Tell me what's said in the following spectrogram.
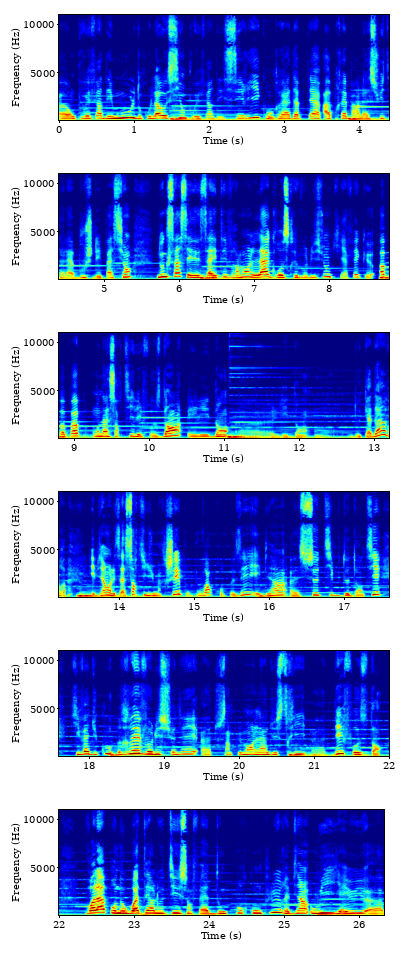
euh, on pouvait faire des moules, donc là aussi on pouvait faire des séries qu'on réadaptait ap- après par la suite à la bouche des patients. Donc ça, ça a été vraiment la grosse révolution qui a fait que hop hop hop, on a sorti les fausses dents et les dents, euh, en- de cadavres, eh on les a sortis du marché pour pouvoir proposer eh euh, ce type de dentier qui va du coup révolutionner euh, tout simplement l'industrie euh, des fausses dents. Voilà pour nos Waterloo Teeth en fait. Donc pour conclure, eh bien oui, il y a eu euh,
